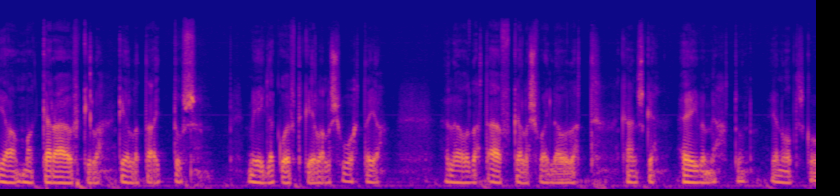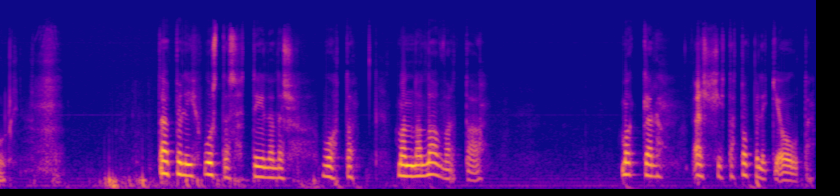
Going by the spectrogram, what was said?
Ja makkäräyskillä kiela taittus meillä kuefta kielalla suohta ja laudat äfkäläs vai laudat kanske heivämehtun ja nuotiskouli. Tappeli vuostas teilläläs vuotta manna lavartaa. Makkar ässistä toppelikin outan.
